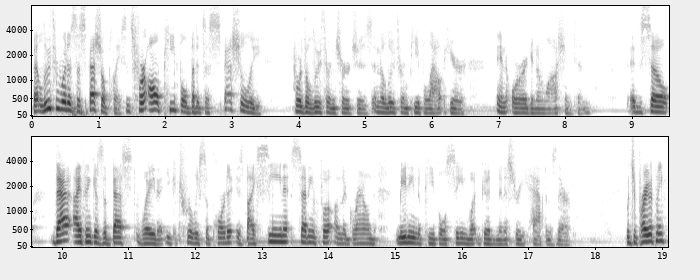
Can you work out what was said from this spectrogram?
but Lutherwood is a special place. It's for all people, but it's especially for the Lutheran churches and the Lutheran people out here in Oregon and Washington. And so that I think is the best way that you can truly support it is by seeing it, setting foot on the ground, meeting the people, seeing what good ministry happens there. Would you pray with me?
